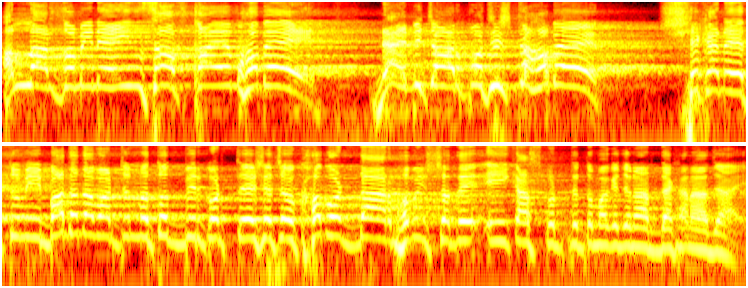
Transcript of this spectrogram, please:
আল্লাহর জমিনে ইনসাফ কায়েম হবে, ন্যায় বিচার প্রতিষ্ঠা হবে। সেখানে তুমি বাধা দেওয়ার জন্য তদবির করতে এসেছ। খবরদার, ভবিষ্যতে এই কাজ করতে তোমাকে যেন আর দেখা না যায়।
